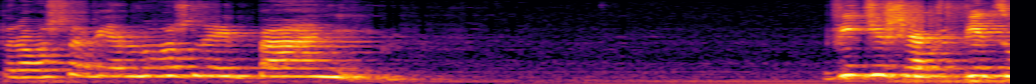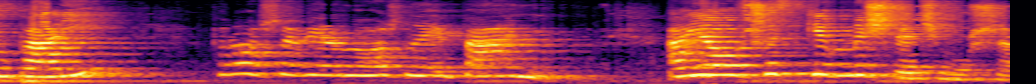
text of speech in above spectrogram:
Proszę wielmożnej pani. Widzisz, jak w piecu pali? Proszę wielmożnej pani. A ja o wszystkim myśleć muszę.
